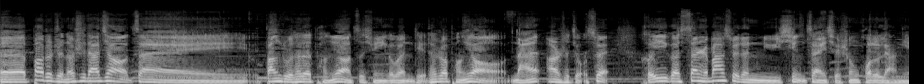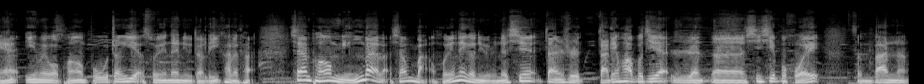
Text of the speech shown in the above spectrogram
呃，抱着枕头睡大觉，在帮助他的朋友咨询一个问题。他说，朋友男，二十九岁，和一个三十八岁的女性在一起生活了两年。因为我朋友不务正业，所以那女的离开了他。现在朋友明白了，想挽回那个女人的心，但是打电话不接，人呃信息不回，怎么办呢？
